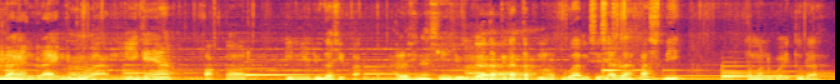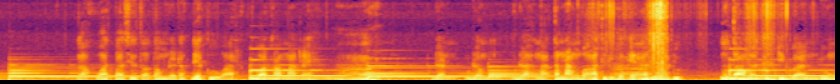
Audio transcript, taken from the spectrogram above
Gerayang-gerayang gitu kan. Ini kayaknya faktor ini juga sih pak. Halusinasinya juga. Nah, tapi kan tetap menurut gua mistisnya adalah pas di teman gue itu udah nggak kuat pas itu tau mendadak dia keluar keluar kamarnya. Ah, dan udah udah nggak tenang banget hidupnya kayak aduh aduh. Lu tau nggak tuh di Bandung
